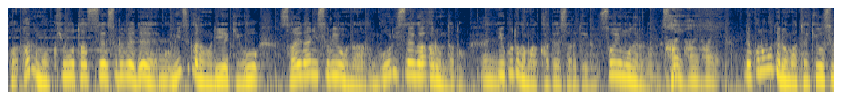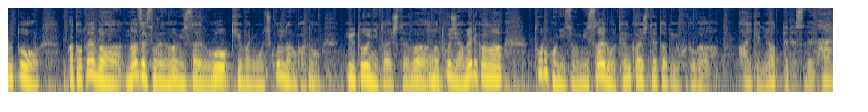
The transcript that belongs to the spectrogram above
こうある目標を達成する上で、こう自らの利益を最大にするような合理性があるんだということがまあ仮定されている、そういうモデルなんですね。はいはいはい。でこのモデルをまあ適用すると、まあ、例えばなぜソ連はミサイルをキューバに持ち込んだのかという問いに対しては、まあ、当時アメリカがトルコにそのミサイルを展開していたということが背景にあってですね、はい。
